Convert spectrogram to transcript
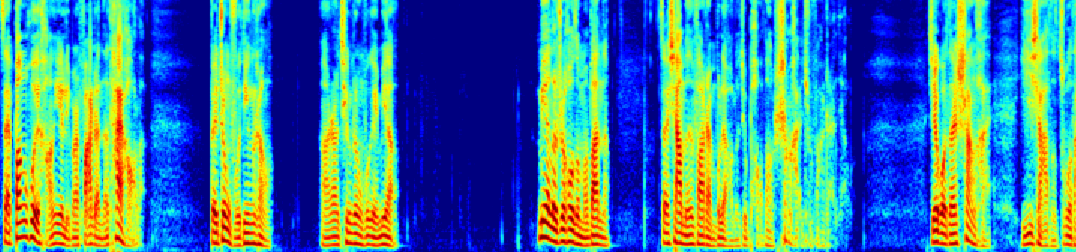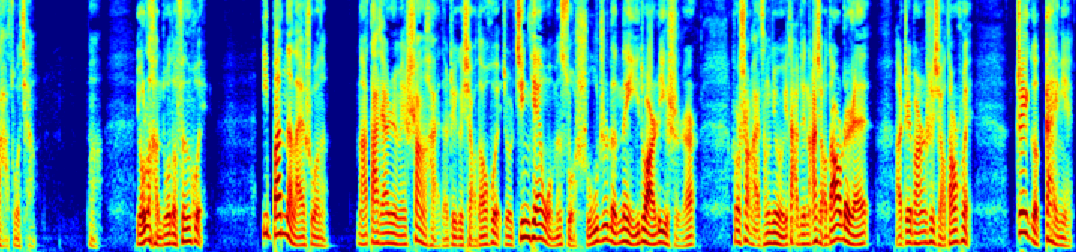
在帮会行业里边发展的太好了，被政府盯上了，啊，让清政府给灭了。灭了之后怎么办呢？在厦门发展不了了，就跑到上海去发展去了。结果在上海一下子做大做强，啊，有了很多的分会。一般的来说呢，那大家认为上海的这个小刀会，就是今天我们所熟知的那一段历史，说上海曾经有一大堆拿小刀的人啊，这帮人是小刀会。这个概念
